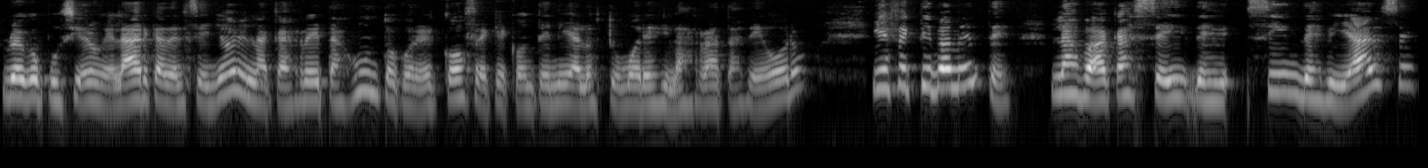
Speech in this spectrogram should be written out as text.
Luego pusieron el arca del Señor en la carreta junto con el cofre que contenía los tumores y las ratas de oro. Y efectivamente, las vacas sin desviarse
